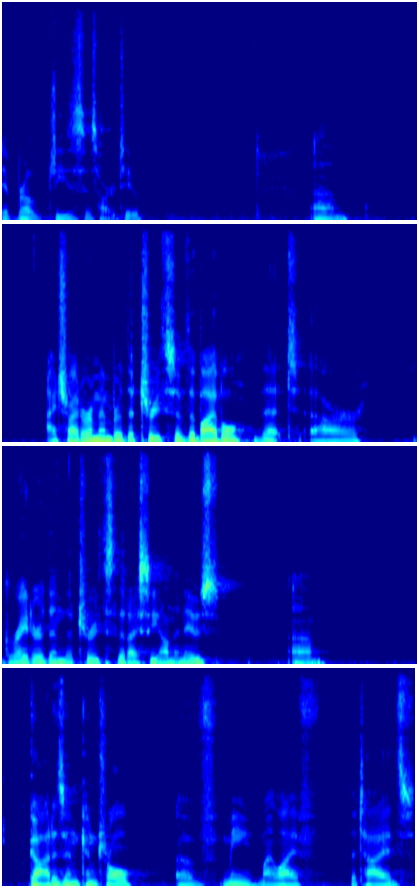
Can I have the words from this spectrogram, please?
it broke Jesus' heart too. Um, I try to remember the truths of the Bible that are greater than the truths that I see on the news. Um, God is in control of me, my life, the tides,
